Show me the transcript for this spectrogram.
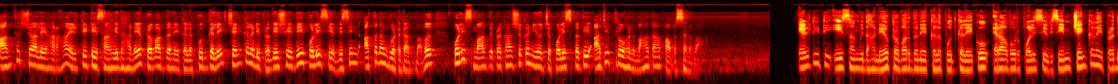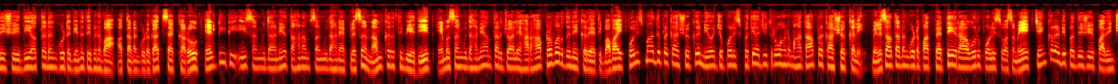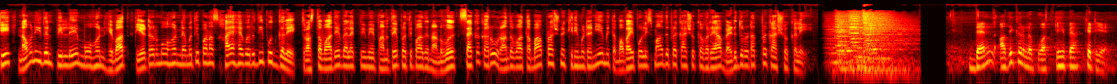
අන්තර්ජාලය හරහා LTT සංවිධානය ප්‍රවර්ධනය කළ පුද්ගලයෙක් චෙන්කලඩි ප්‍රදේශයේදී පොලිසිය විසින් අත්අඩංගුවට ගත් බව පොලිස් මාධ්‍ය ප්‍රකාශක නියෝජ්‍ය පොලිස්පති අජිත් රෝහණ මහතා පවසනවා. LTTE සංවිධානය ප්‍රවර්ධනය කළ පුද්ගලයෙකු එරාවූර් පොලිසිය විසින් චෙංකලයි ප්‍රදේශයේදී අත්අඩංගුවට ගෙන තිබෙනවා. අත්අඩංගුවටගත් සැකකරු LTTE සංවිධානය තහනම් සංවිධානයක් ලෙස නම් කර තිබියදීත් එම සංවිධානය අන්තර්ජාලය හරහා ප්‍රවර්ධනය කර ඇති බවයි පොලිස් මාධ්‍ය ප්‍රකාශක නියෝජ්‍ය පොලිස්පති අජිත් රෝහණ මහතා ප්‍රකාශ කළේ. මෙලෙස අත්අඩංගුවට පත්වැත්තේ රාවූර් පොලිස් වසමේ චෙංකලඩි ප්‍රදේශයේ පදිංචි නවනීදන් පිල්ලේ මෝහන් හෙවත් තියටර් මෝහන් නැමැති 56 හැවිරිදි පුද්ගලයෙක්. ත්‍රස්තවාදය වැළැක්වීමේ පනතේ ප්‍රතිපාදන අනුව සැකකරු රඳවා තබා ප්‍රශ්න කිරීමට නියමිත බවයි පොලිස් මාධ්‍ය ප්‍රකාශකවරයා වැඩිදුරටත් ප්‍රකාශ කළේ. දැන් අධිකරණ පුවත් කිහිපයක් කෙටියෙන්.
